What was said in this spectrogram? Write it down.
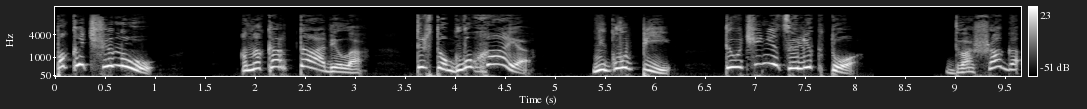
По кочану! Она картавила. Ты что, глухая? Не глупи. Ты ученица или кто? Два шага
